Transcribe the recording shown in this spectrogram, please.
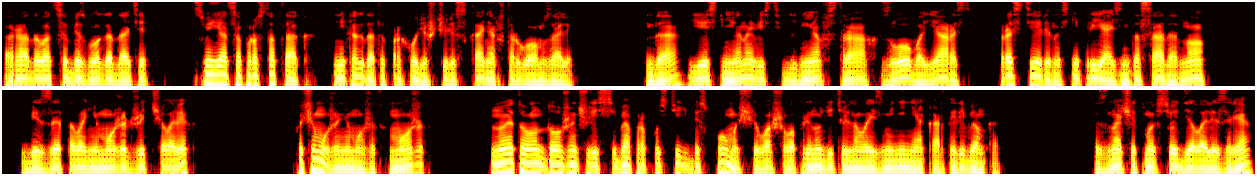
радоваться без благодати, смеяться просто так, не когда ты проходишь через сканер в торговом зале. Да, есть ненависть, гнев, страх, злоба, ярость, растерянность, неприязнь, досада, но... Без этого не может жить человек? Почему же не может? Может. Но это он должен через себя пропустить без помощи вашего принудительного изменения карты ребенка. Значит, мы все делали зря?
